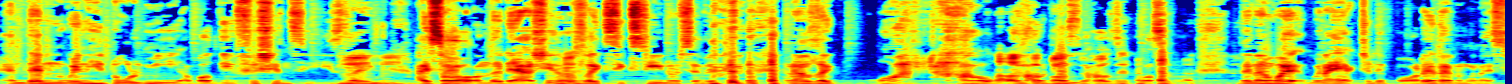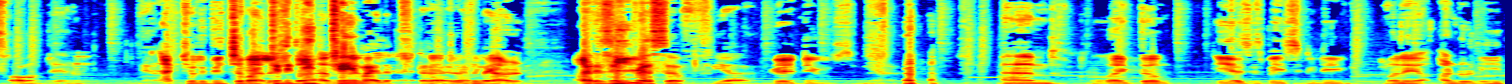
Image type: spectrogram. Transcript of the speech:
And then when he told me about the efficiency, he's mm -hmm. like, I saw on the dash it was like 16 or 17, and I was like, what? How? How's how it do possible? you, How's it possible? then I when I actually bought it and when I saw it, hmm. and, yeah. actually did Mylista. Actually Dicha Mylista. And, and that is impressive. Yeah. Great news. Yeah. and like the ES is basically money underneath.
